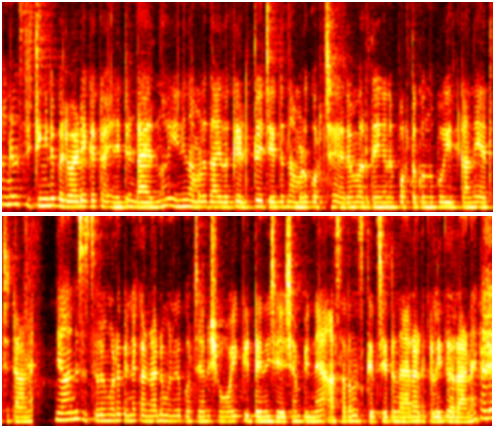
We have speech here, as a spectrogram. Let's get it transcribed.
അങ്ങനെ സ്റ്റിച്ചിങ്ങിന്റെ പരിപാടിയൊക്കെ കഴിഞ്ഞിട്ടുണ്ടായിരുന്നു. ഇനി നമ്മൾ ഇതാ ഇതൊക്കെ എടുത്തു വെച്ചിട്ട് നമ്മൾ കുറച്ച് നേരം വെറുതെ ഇങ്ങനെ പുറത്തൊക്കെ ഒന്ന് പോയി ഇരിക്കാമെന്ന് വിചാരിച്ചിട്ടാണ്. ഞാനും സിസ്റ്ററും കൂടെ പിന്നെ കണ്ണാടിന്റെ മുന്നിൽ കുറച്ച് നേരം ഷോയ്ക്ക് ഇട്ടതിന് ശേഷം പിന്നെ അസറ നിസ്കരിച്ചിട്ട് നേരെ അടുക്കളയിൽ കയറാണ്. നല്ല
